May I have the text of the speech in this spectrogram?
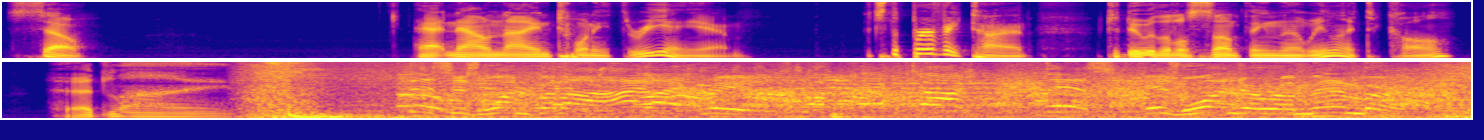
so at now 9:23 a.m. It's the perfect time to do a little something that we like to call headlines. This is one for the highlight reels. This is one to remember.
